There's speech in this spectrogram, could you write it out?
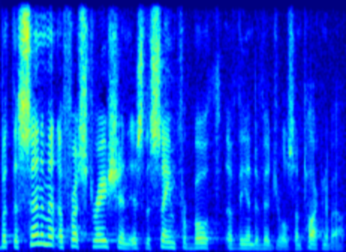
But the sentiment of frustration is the same for both of the individuals I'm talking about.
